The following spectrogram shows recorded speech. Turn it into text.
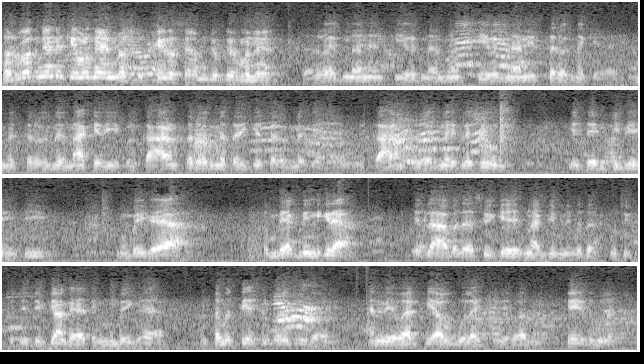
સર્વજ્ઞ અને કેવળ જ્ઞાનમાં શું ફેર હશે આમ જો કે મને? સર્વજ્ઞ કેવજ્ઞાન કેવળ જ્ઞાનમાં કેવળ જ્ઞાની સર્વજ્ઞ કહેવાય. અમે સર્વજ્ઞ ના કહેવીએ પણ કારણ સર્વજ્ઞ તરીકે સર્વજ્ઞ કહે છે. કારણ સર્વજ્ઞ એટલે શું? કે બે અહીંથી મુંબઈ ગયા તમે બેગ લઈને નીકળ્યા. એટલે આ બધા શું કે નાગજીભાઈ ને બધા પૂછ્યું ક્યાં ગયા? તો મુંબઈ ગયા. પણ તમે સ્ટેશન પર શું થાય એને વ્યવહારથી આવું બોલાય છે. વ્યવહારમાં કેવી રીતે બોલાય?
